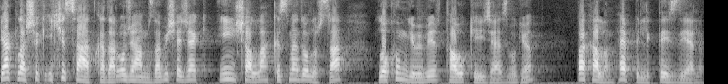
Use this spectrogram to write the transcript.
Yaklaşık 2 saat kadar ocağımızda pişecek. İnşallah kısmet olursa lokum gibi bir tavuk yiyeceğiz bugün. Bakalım hep birlikte izleyelim.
